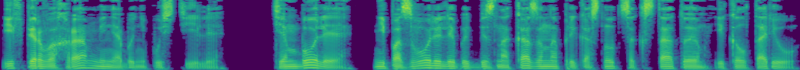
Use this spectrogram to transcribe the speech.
и в первохрам меня бы не пустили. Тем более, не позволили бы безнаказанно прикоснуться к статуям и к алтарю,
